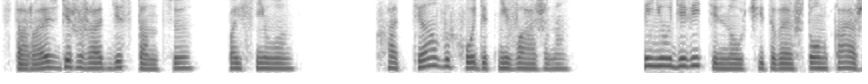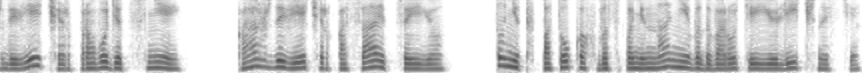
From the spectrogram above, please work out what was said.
Стараюсь держать дистанцию, пояснил он. Хотя, выходит, неважно. И неудивительно, учитывая, что он каждый вечер проводит с ней, каждый вечер касается ее, тонет в потоках воспоминаний в водовороте ее личности.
